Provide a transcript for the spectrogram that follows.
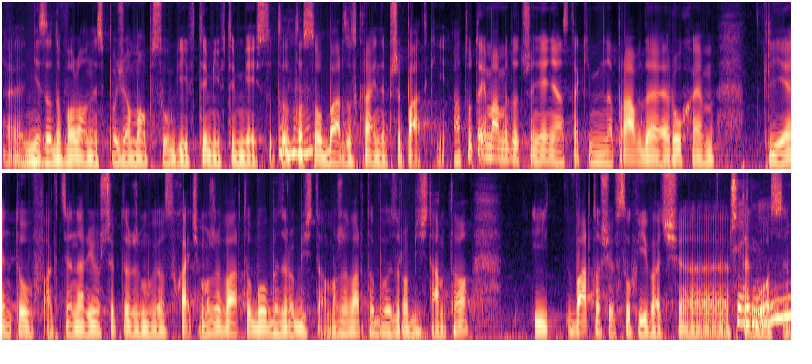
e, niezadowolony z poziomu obsługi w tym i w tym miejscu. To, to są bardzo skrajne przypadki. A tutaj mamy do czynienia z takim naprawdę ruchem klientów, akcjonariuszy, którzy mówią, słuchajcie, może warto byłoby zrobić to, może warto było zrobić tamto i warto się wsłuchiwać e, w te głosy.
